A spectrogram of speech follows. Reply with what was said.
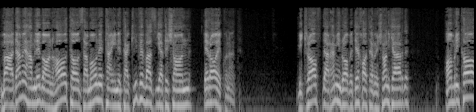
و عدم حمله به آنها تا زمان تعیین تکلیف وضعیتشان ارائه کند. بیکرافت در همین رابطه خاطر نشان کرد آمریکا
